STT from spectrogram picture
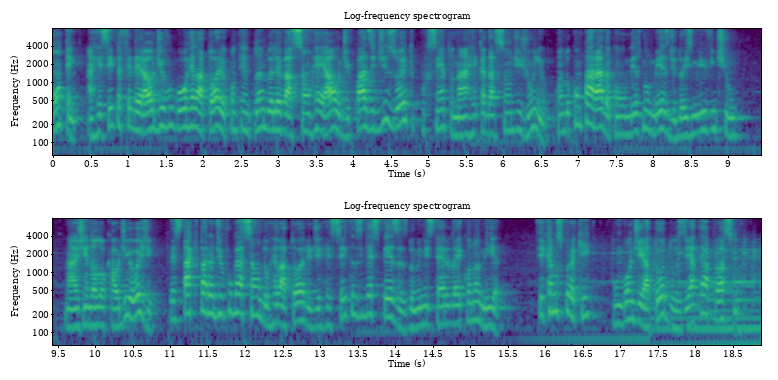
Ontem, a Receita Federal divulgou o relatório contemplando elevação real de quase 18% na arrecadação de junho, quando comparada com o mesmo mês de 2021. Na agenda local de hoje, destaque para a divulgação do relatório de receitas e despesas do Ministério da Economia. Ficamos por aqui, um bom dia a todos e até a próxima!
